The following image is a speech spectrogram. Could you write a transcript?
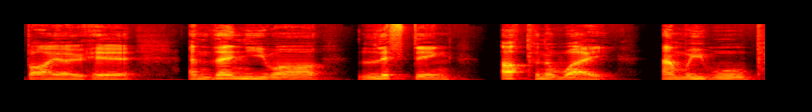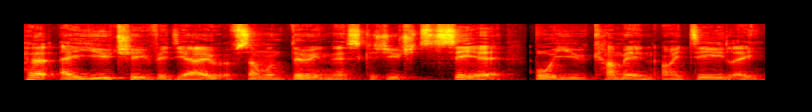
bio here. And then you are lifting up and away and we will put a YouTube video of someone doing this because you should see it before you come in, ideally.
